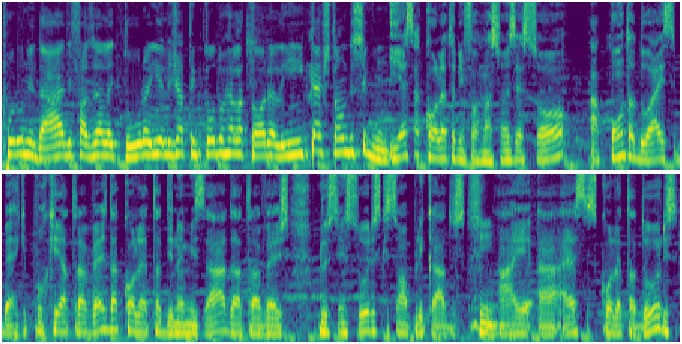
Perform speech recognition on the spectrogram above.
por unidade, fazer a leitura e ele já tem todo o relatório ali em questão de segundos. E essa coleta de informações é só a ponta do iceberg, porque através da coleta dinamizada, através dos sensores que são aplicados a, a- a esses coletadores,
